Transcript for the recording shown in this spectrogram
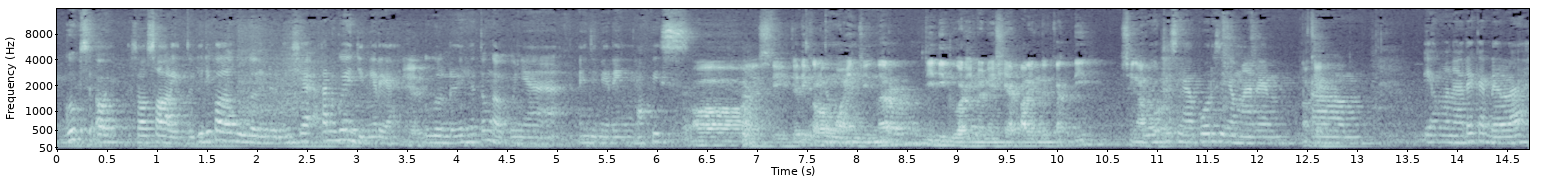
gue bisa oh soal soal itu. Jadi kalau Google Indonesia kan gue engineer ya. Iya. Google Indonesia tuh nggak punya engineering office. Oh, ya sih. Jadi kalau mau engineer di di luar Indonesia paling dekat di Singapura. Gue ke Singapura sih kemarin. Oke. Um, yang menarik adalah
